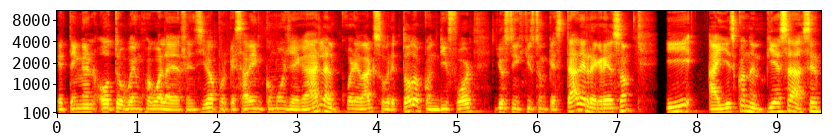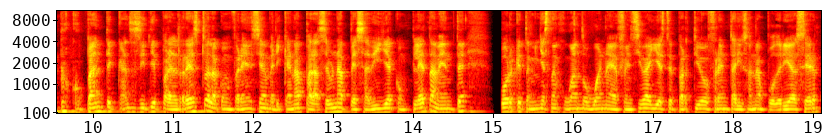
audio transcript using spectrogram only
que tengan otro buen juego a la defensiva porque saben cómo llegarle al quarterback, sobre todo con D. Ford, Justin Houston que está de regreso. Y ahí es cuando empieza a ser preocupante Kansas City para el resto de la conferencia americana para hacer una pesadilla completamente. Porque también ya están jugando buena defensiva y este partido frente a Arizona podría ser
